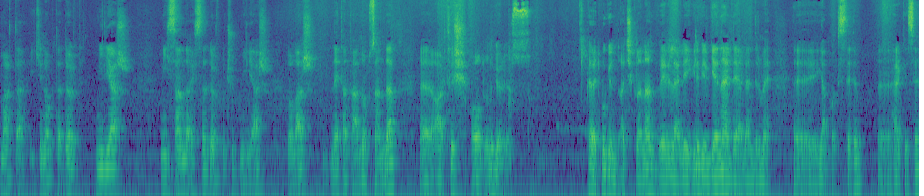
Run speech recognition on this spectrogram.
Mart'ta 2,4 milyar, Nisan'da ise 4,5 milyar dolar net hata noksanda e, artış olduğunu görüyoruz. Evet bugün açıklanan verilerle ilgili bir genel değerlendirme e, yapmak istedim. E, herkese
